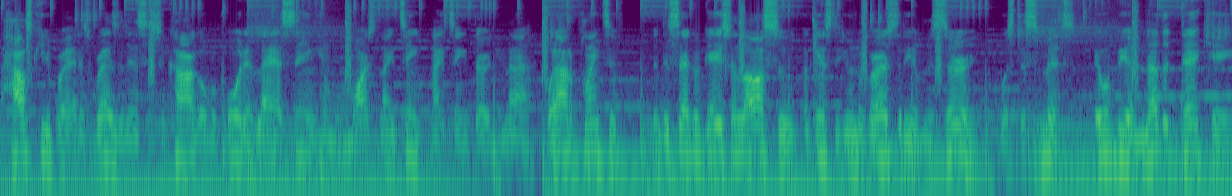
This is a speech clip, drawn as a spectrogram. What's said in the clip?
A housekeeper at his residence in Chicago reported last seeing him on March 19, 1939. Without a plaintiff, the desegregation lawsuit against the University of Missouri was dismissed. It would be another decade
